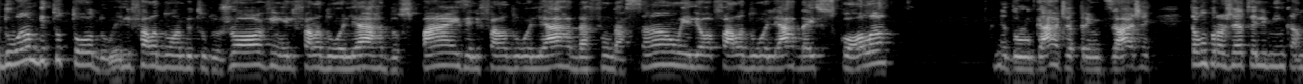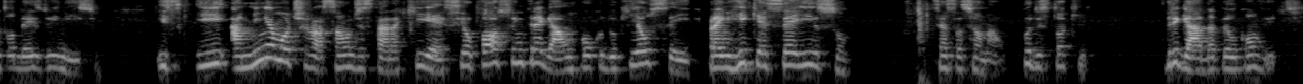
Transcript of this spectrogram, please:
do âmbito todo. Ele fala do âmbito do jovem, ele fala do olhar dos pais, ele fala do olhar da fundação, ele fala do olhar da escola, né, do lugar de aprendizagem. Então, o projeto ele me encantou desde o início. E, e a minha motivação de estar aqui é: se eu posso entregar um pouco do que eu sei para enriquecer isso, sensacional. Por isso estou aqui. Obrigada pelo convite.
